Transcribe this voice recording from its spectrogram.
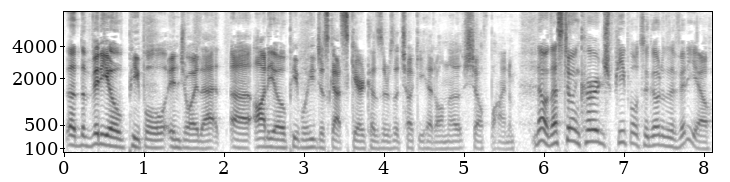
the, the video people enjoy that. Uh, audio people, he just got scared because there's a Chucky head on the shelf behind him. no, that's to encourage people to go to the video.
